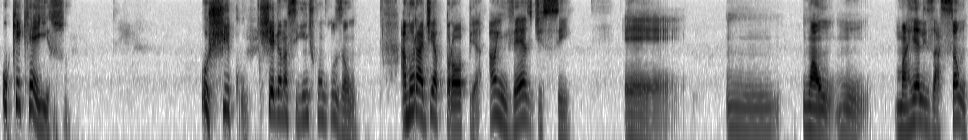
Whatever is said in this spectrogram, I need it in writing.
O que, que é isso? O Chico chega na seguinte conclusão: a moradia própria, ao invés de ser é, um, uma, um, uma realização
